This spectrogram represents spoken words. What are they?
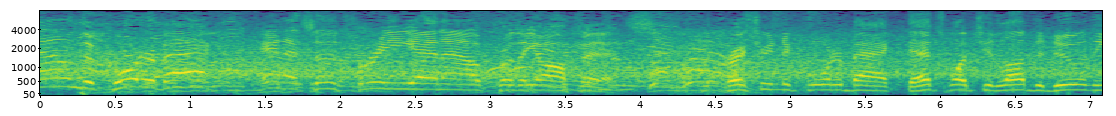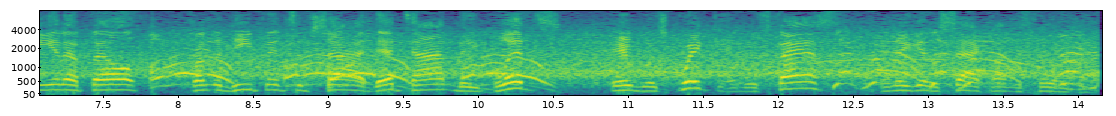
down the quarterback, and it's a three and out for the offense. Pressuring the quarterback. That's what you love to do in the NFL from the defensive side. That time, the blitz, it was quick, it was fast, and they get a sack on the quarterback.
